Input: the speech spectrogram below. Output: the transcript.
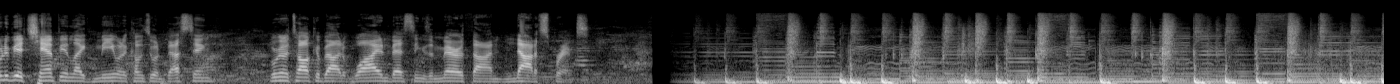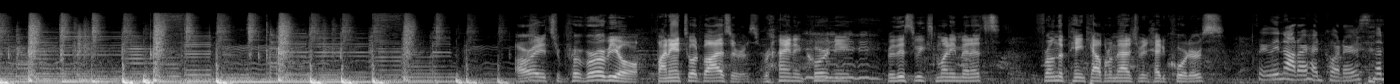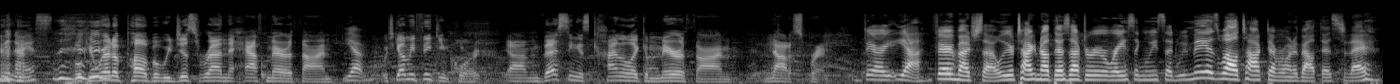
want to be a champion like me when it comes to investing, we're going to talk about why investing is a marathon, not a sprint. All right, it's your proverbial financial advisors, Ryan and Courtney, for this week's Money Minutes from the Payne Capital Management headquarters. Clearly not our headquarters. That'd be nice. okay, we're at a pub, but we just ran the half marathon. Yep. Which got me thinking, Court. Um, investing is kind of like a marathon, not a sprint. Very, yeah, very much so. We were talking about this after we were racing. And we said we may as well talk to everyone about this today.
